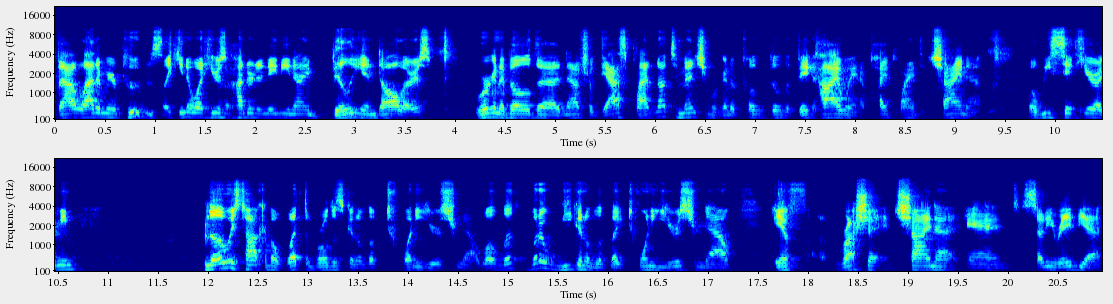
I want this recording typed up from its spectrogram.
Vladimir Putin's like, you know what? Here's 189 billion dollars. We're going to build a natural gas plant. Not to mention, we're going to build a big highway and a pipeline to China. But we sit here. I mean, they always talk about what the world is going to look 20 years from now. Well, what are we going to look like 20 years from now if Russia and China and Saudi Arabia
